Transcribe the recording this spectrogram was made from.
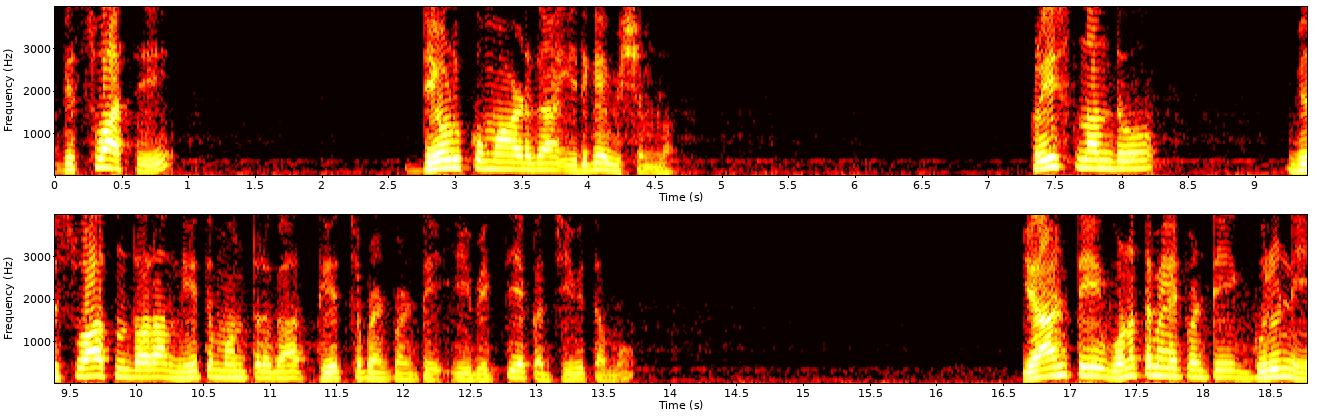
విశ్వాసి దేవుడు కుమారుడుగా ఎదిగే విషయంలో క్రీస్తునందు విశ్వాసం ద్వారా నీతిమంతులుగా తీర్చబడినటువంటి ఈ వ్యక్తి యొక్క జీవితము ఎలాంటి ఉన్నతమైనటువంటి గురిని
